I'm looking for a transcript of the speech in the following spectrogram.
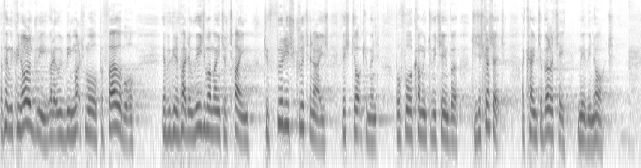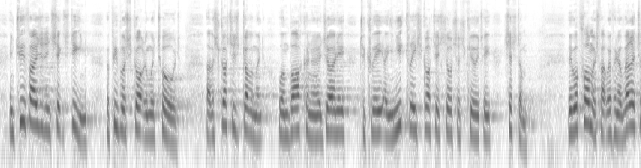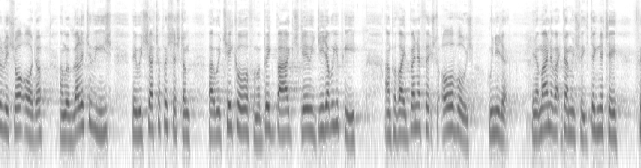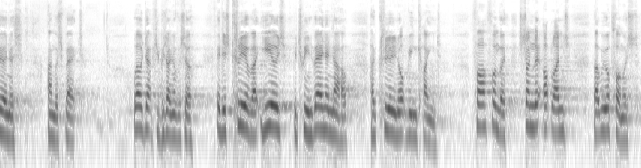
I think we can all agree that it would be much more preferable if we could have had a reasonable amount of time to fully scrutinise this document before coming to the Chamber to discuss it. Accountability, maybe not. In 2016, the people of Scotland were told that the Scottish Government will embark on a journey to create a uniquely Scottish social security system. They were promised that within a relatively short order and with relative ease, they would set up a system that would take over from a big bag, scary DWP and provide benefits to all those who need it in a manner that demonstrates dignity, fairness and respect. Well, Deputy President Officer, it is clear that years between then and now have clearly not been kind. Far from the sunlit uplands that we were promised,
